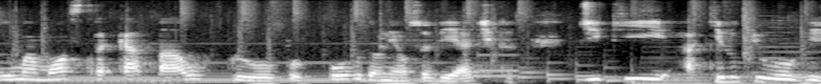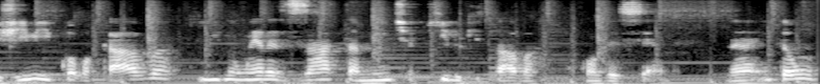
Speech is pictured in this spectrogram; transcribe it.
foi uma mostra cabal para o povo da União Soviética de que aquilo que o regime colocava e não era exatamente aquilo que estava acontecendo. Né? Então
